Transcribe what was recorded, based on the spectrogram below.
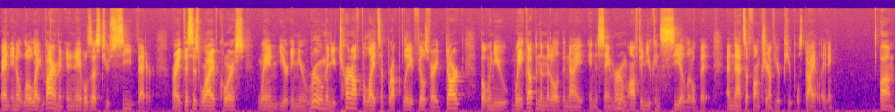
and in a low light environment, it enables us to see better, right? This is why, of course, when you're in your room and you turn off the lights abruptly, it feels very dark. But when you wake up in the middle of the night in the same room, often you can see a little bit, and that's a function of your pupils dilating. Um,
